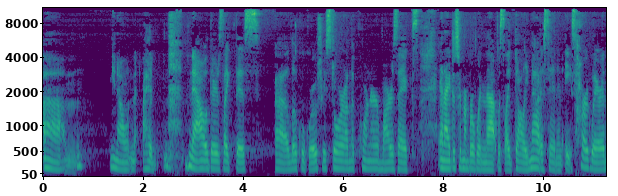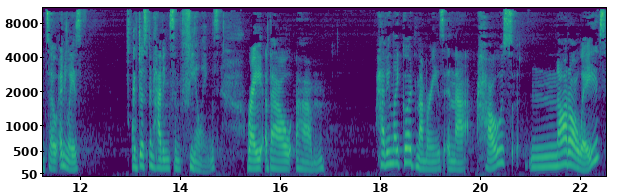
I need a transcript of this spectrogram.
um, you know i had now there's like this uh, local grocery store on the corner Marczyk's and i just remember when that was like dolly madison and ace hardware. And so anyways i've just been having some feelings right about um, having like good memories in that house not always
